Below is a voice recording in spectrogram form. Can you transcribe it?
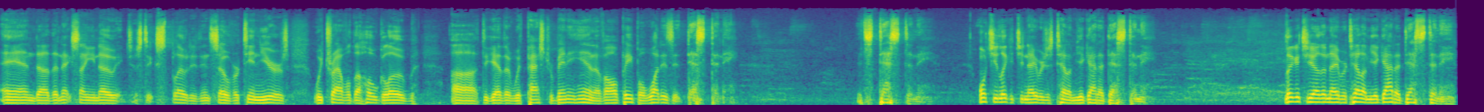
And uh, the next thing you know, it just exploded. And so over 10 years, we traveled the whole globe uh, together with Pastor Benny Hinn, of all people. What is it? Destiny. It's destiny. Won't you look at your neighbor, just tell him you got a destiny. Look at your other neighbor, tell him you got a destiny.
